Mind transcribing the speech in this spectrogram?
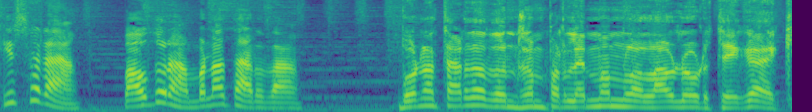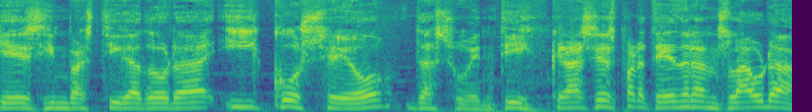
Qui serà? Pau Duran, bona tarda. Bona tarda, doncs en parlem amb la Laura Ortega, que és investigadora i co-CEO de Suenti. Gràcies per atendre'ns, Laura.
